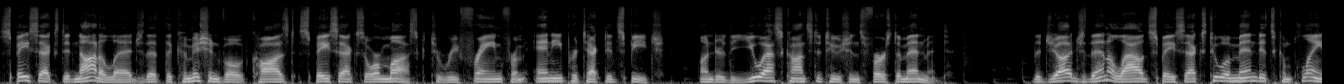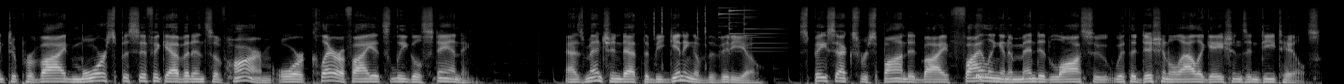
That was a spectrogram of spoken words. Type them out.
SpaceX did not allege that the commission vote caused SpaceX or Musk to refrain from any protected speech under the U.S. Constitution's First Amendment. The judge then allowed SpaceX to amend its complaint to provide more specific evidence of harm or clarify its legal standing. As mentioned at the beginning of the video, SpaceX responded by filing an amended lawsuit with additional allegations and details,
